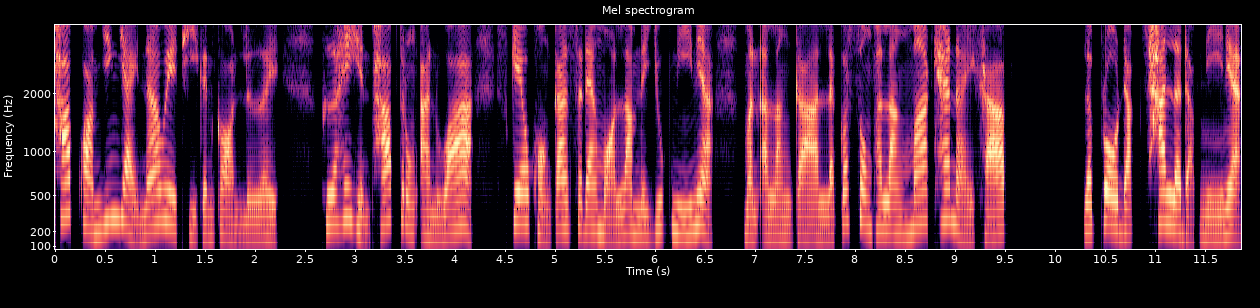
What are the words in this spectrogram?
ภาพความยิ่งใหญ่หน้าเวทีกันก่อนเลย เพื่อให้เห็นภาพตรงอันว่า สเกลของการแสดงหมอลำในยุคนี้เนี่ย มันอลังการและก็ทรงพลังมากแค่ไหนครับ และโปรดักชันระดับนี้เนี่ย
